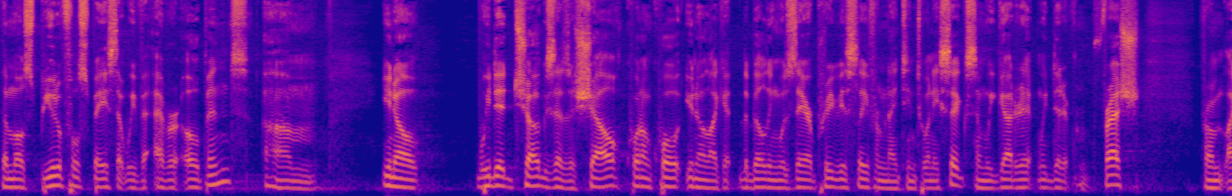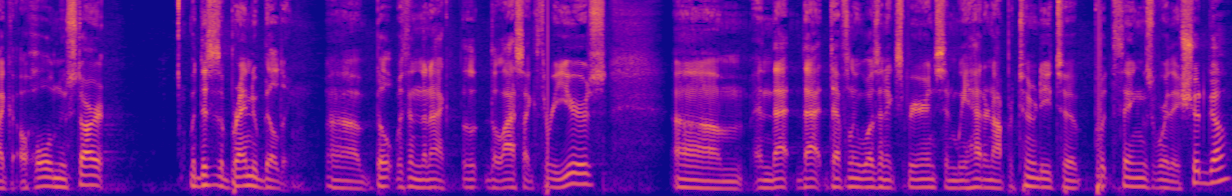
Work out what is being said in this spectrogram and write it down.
the most beautiful space that we've ever opened. Um, you know, we did Chugs as a shell, quote unquote. You know, like it, the building was there previously from 1926, and we gutted it. and We did it from fresh, from like a whole new start. But this is a brand new building, uh, built within the, next, the last like three years, um, and that that definitely was an experience. And we had an opportunity to put things where they should go,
